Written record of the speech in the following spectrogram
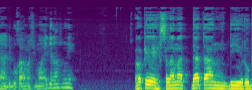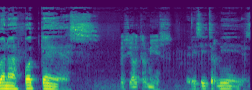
Nah, dibuka sama semua aja langsung nih. Oke, selamat datang di Rubana Podcast. Spesial cermis. Dari si Cermis.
